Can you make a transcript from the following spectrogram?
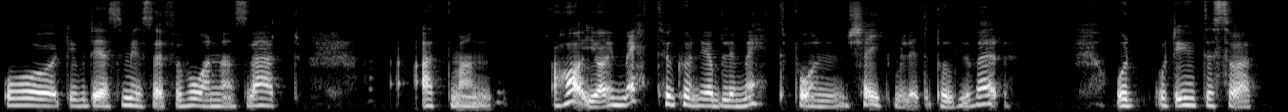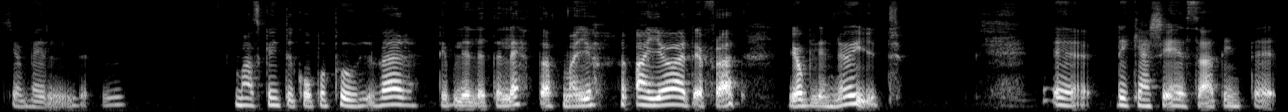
Och det är det som är så förvånansvärt. Att man, jaha, jag är mätt, hur kunde jag bli mätt på en shake med lite pulver? Och, och det är inte så att jag vill man ska inte gå på pulver. Det blir lite lätt att man gör, man gör det för att jag blir nöjd. Eh, det kanske är så att inte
